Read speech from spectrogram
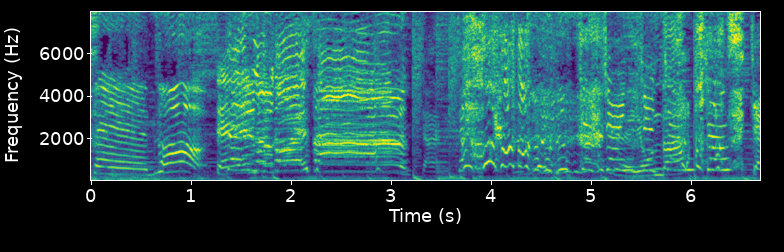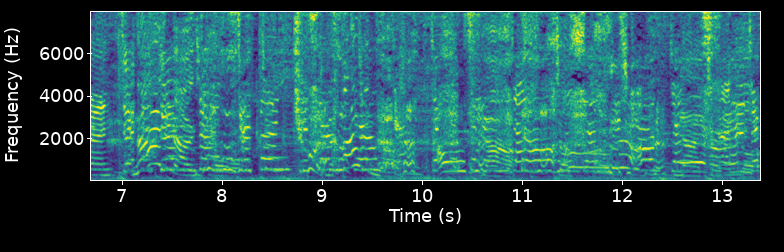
せーの天の声さん呼んだ？ちゃんちゃかちゃん。ちゃんちゃかちゃん。ちょっと。なあ、ちょっなん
